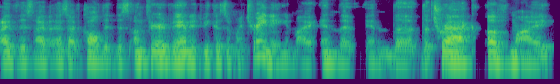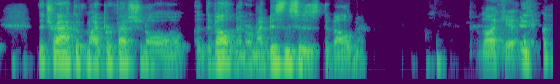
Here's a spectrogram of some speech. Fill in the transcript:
I have this I've, as I've called it this unfair advantage because of my training and my and the and the the track of my the track of my professional uh, development or my business's development. like it. And,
